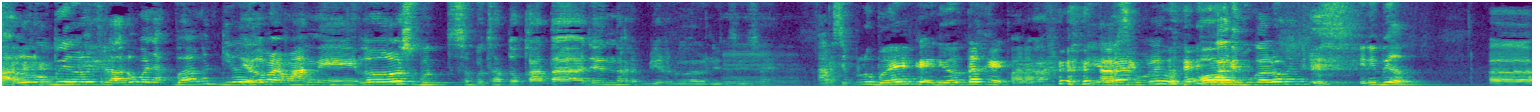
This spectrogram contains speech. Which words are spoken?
Cerita lu, Bil, lu cerita lu banyak banget gila Ya lu main mana? Lu, lu sebut sebut satu kata aja ntar biar gue lanjut selesai. Arsip lu banyak kayak di otak ya. Parah. Iya, Arsip lu. banyak. Oh. Dibuka doang ini. Ini Bil, eh,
